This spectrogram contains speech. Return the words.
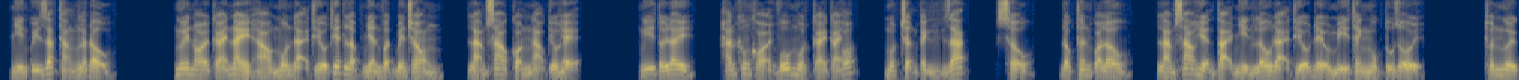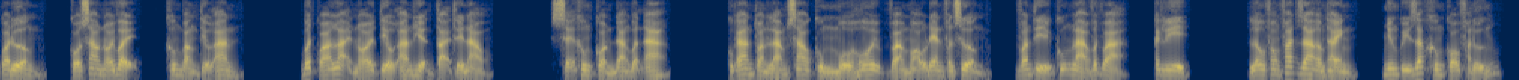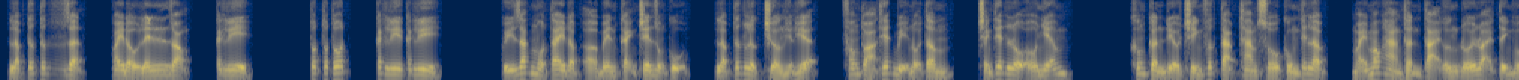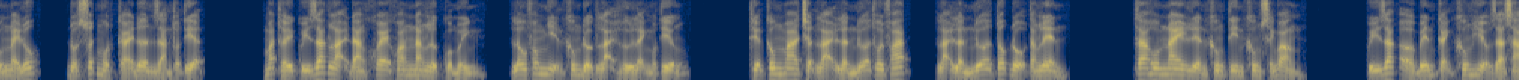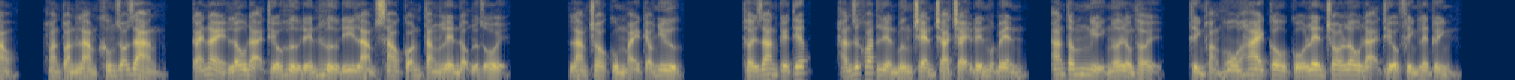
Nhìn quý giác thẳng lắc đầu. Ngươi nói cái này hào môn đại thiếu thiết lập nhân vật bên trong, làm sao còn ngạo kiều hệ? Nghĩ tới đây, hắn không khỏi vô một cái cái hót một trận cảnh giác, xấu, độc thân quá lâu, làm sao hiện tại nhìn lâu đại thiếu đều mì thanh mục tú rồi? Thuần người qua đường, có sao nói vậy, không bằng tiểu an. Bất quá lại nói tiểu an hiện tại thế nào? Sẽ không còn đang bận a cục an toàn làm sao cùng mồ hôi và máu đen phân xưởng, văn thị cũng là vất vả, cách ly. Lâu phong phát ra âm thanh, nhưng quý giác không có phản ứng, lập tức tức giận, quay đầu lên giọng, cách ly. Tốt tốt tốt, cách ly cách ly. Quý giác một tay đập ở bên cạnh trên dụng cụ, lập tức lực trường hiện hiện, phong tỏa thiết bị nội tâm, tránh tiết lộ ô nhiễm. Không cần điều chỉnh phức tạp tham số cùng thiết lập, máy móc hàng thần tại ứng đối loại tình huống này lúc, đột xuất một cái đơn giản thuận tiện. Mắt thấy quý giác lại đang khoe khoang năng lực của mình, lâu phong nhịn không được lại hừ lạnh một tiếng. Thiện công ma trận lại lần nữa thôi phát, lại lần nữa tốc độ tăng lên ta hôm nay liền không tin không sánh bằng. Quý giác ở bên cạnh không hiểu ra sao, hoàn toàn làm không rõ ràng, cái này lâu đại thiếu hử đến hử đi làm sao còn tăng lên động được rồi. Làm cho cùng máy kéo như. Thời gian kế tiếp, hắn dứt khoát liền bưng chén trà chạy đến một bên, an tâm nghỉ ngơi đồng thời, thỉnh thoảng hô hai câu cố lên cho lâu đại thiếu phình lên kình.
